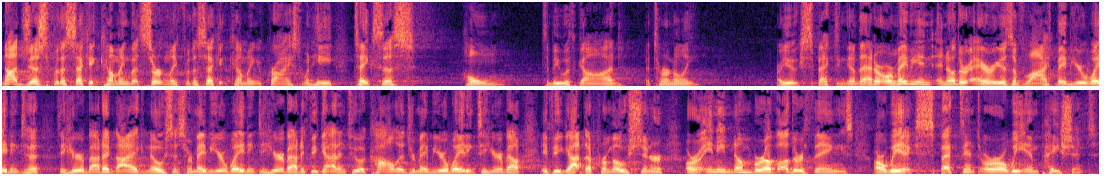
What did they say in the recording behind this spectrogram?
not just for the second coming, but certainly for the second coming of Christ when he takes us home to be with God eternally. Are you expecting of that? Or, or maybe in, in, other areas of life, maybe you're waiting to, to hear about a diagnosis, or maybe you're waiting to hear about if you got into a college, or maybe you're waiting to hear about if you got the promotion, or, or any number of other things. Are we expectant or are we impatient?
